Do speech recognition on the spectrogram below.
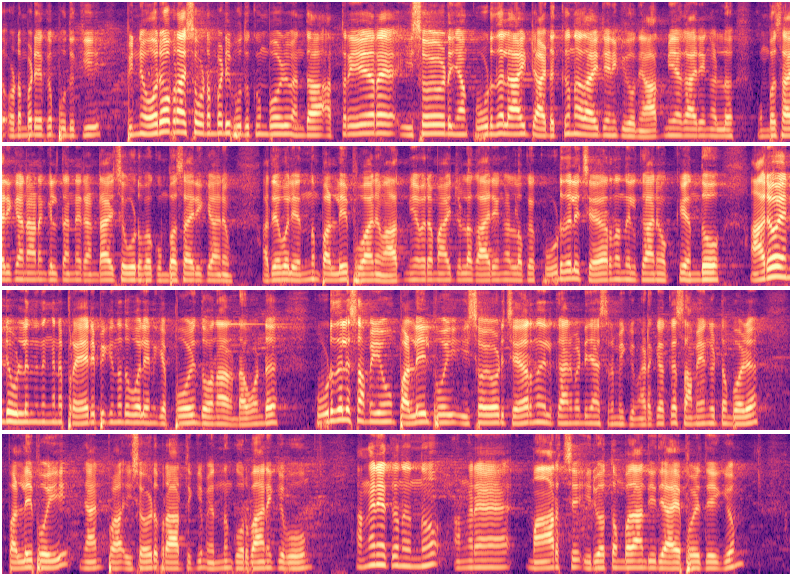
ഉടമ്പടിയൊക്കെ പുതുക്കി. പിന്നെ ഓരോ പ്രാവശ്യം ഉടമ്പടി പുതുക്കുമ്പോഴും എന്താ അത്രയേറെ ഈശോയോട് ഞാൻ കൂടുതലായിട്ട് അടുക്കുന്നതായിട്ട് എനിക്ക് തോന്നി. ആത്മീയ കാര്യങ്ങളിൽ കുമ്പസാരിക്കാനാണെങ്കിൽ തന്നെ രണ്ടാഴ്ച കൂടുമ്പോൾ കുമ്പസാരിക്കാനും അതേപോലെ എന്നും പള്ളിയിൽ പോകാനും ആത്മീയപരമായിട്ടുള്ള കാര്യങ്ങളിലൊക്കെ കൂടുതൽ ചേർന്ന് നിൽക്കാനും ഒക്കെ എന്തോ ആരോ എന്റെ ഉള്ളിൽ നിന്ന് ഇങ്ങനെ പ്രേരിപ്പിക്കുന്നത് പോലെ എനിക്ക് എപ്പോഴും തോന്നാറുണ്ട്. അതുകൊണ്ട് കൂടുതൽ സമയവും പള്ളിയിൽ പോയി ഈശോയോട് ചേർന്ന് നിൽക്കാൻ വേണ്ടി ഞാൻ ശ്രമിക്കും. ഇടയ്ക്കൊക്കെ സമയം കിട്ടുമ്പോൾ പള്ളിയിൽ പോയി ഞാൻ ഈശോയോട് പ്രാർത്ഥിക്കും. എന്നും കുർബാനയ്ക്ക് പോവും. അങ്ങനെയൊക്കെ നിന്നു. അങ്ങനെ മാർച്ച് ഇരുപത്തൊമ്പതാം തീയതി ആയപ്പോഴത്തേക്കും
